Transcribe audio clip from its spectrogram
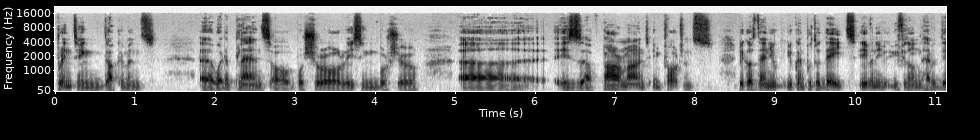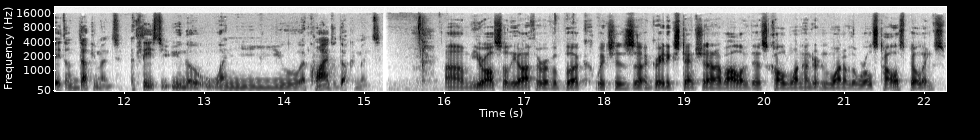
printing documents, uh, whether plans or brochure, leasing brochure, uh, is of paramount importance because then you, you can put a date, even if, if you don't have a date on the document, at least you know when you acquired the document. Um, you're also the author of a book, which is a great extension out of all of this, called 101 of the World's Tallest Buildings,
